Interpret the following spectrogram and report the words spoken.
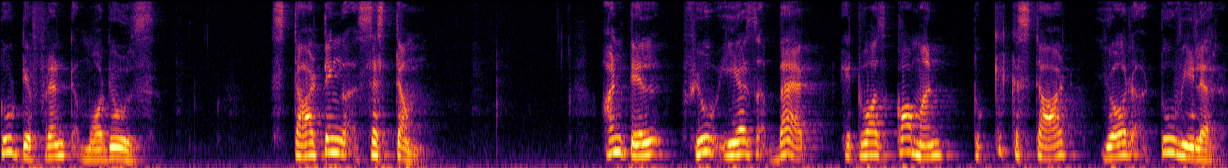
to different modules. Starting system Until few years back, it was common to kickstart your two-wheeler.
